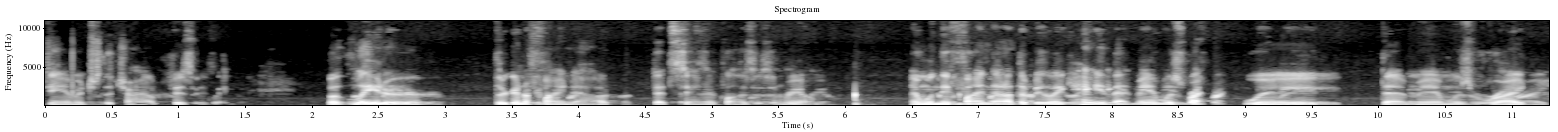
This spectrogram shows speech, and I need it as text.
damage the child physically. But later, they're gonna find out that Santa Claus isn't real. And when they find that out, they'll be like, "Hey, that man was right." Wait, that man was right.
